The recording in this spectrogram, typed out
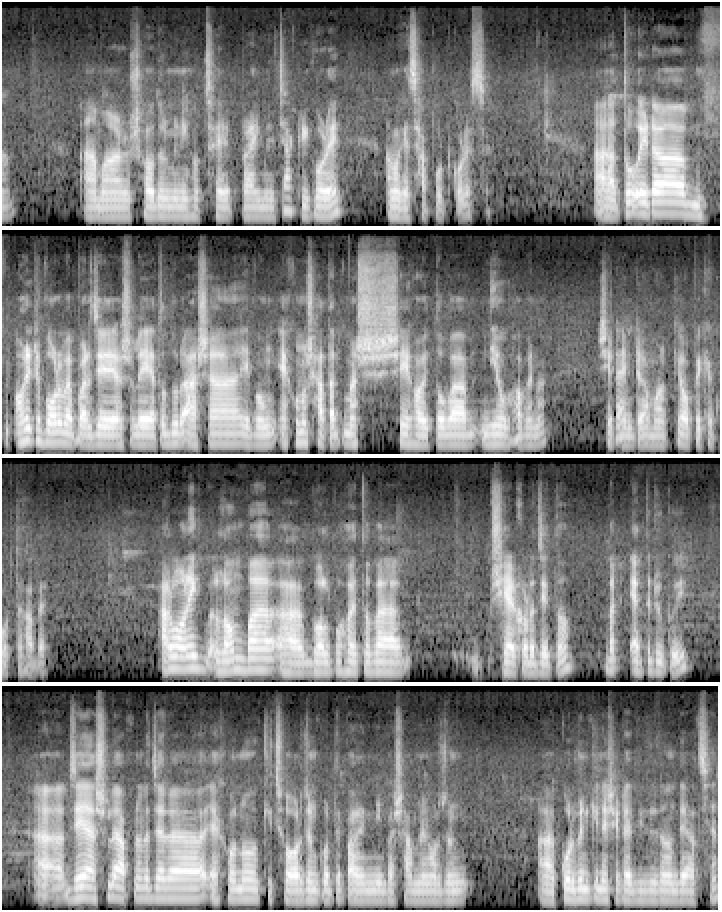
না, আমার সহধর্মিনী হচ্ছে প্রাইমারি চাকরি করে আমাকে সাপোর্ট করেছে। তো এটা অনেকটা বড় ব্যাপার যে আসলে এত দূর আসা এবং এখনও সাত আট মাস সে হয়তো বা নিয়োগ হবে না, সে টাইমটা আমাকে অপেক্ষা করতে হবে। আরও অনেক লম্বা গল্প হয়তো বা শেয়ার করা যেত বাট এতটুকুই। যে আসলে আপনারা যারা এখনও কিছু অর্জন করতে পারেননি বা সামনে অর্জন করবেন কিনা সেটা দ্বিধাদ্বন্দ্বে আছেন,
